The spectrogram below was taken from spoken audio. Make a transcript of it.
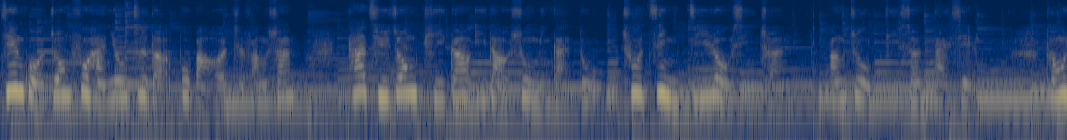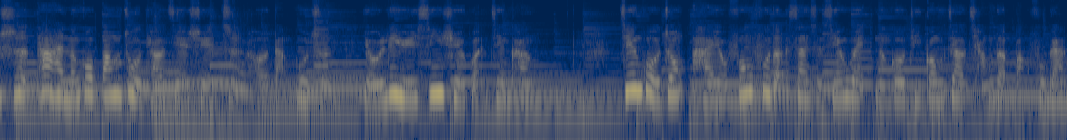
坚果中富含优质的不饱和脂肪酸，它其中提高胰岛素敏感度，促进肌肉形成，帮助提升代谢。同时，它还能够帮助调节血脂和胆固醇，有利于心血管健康。坚果中含有丰富的膳食纤维，能够提供较强的饱腹感。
